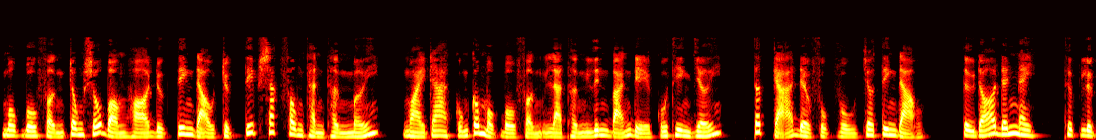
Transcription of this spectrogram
Một bộ phận trong số bọn họ được tiên đạo trực tiếp sắc phong thành thần mới, ngoài ra cũng có một bộ phận là thần linh bản địa của thiên giới, tất cả đều phục vụ cho tiên đạo. Từ đó đến nay, thực lực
